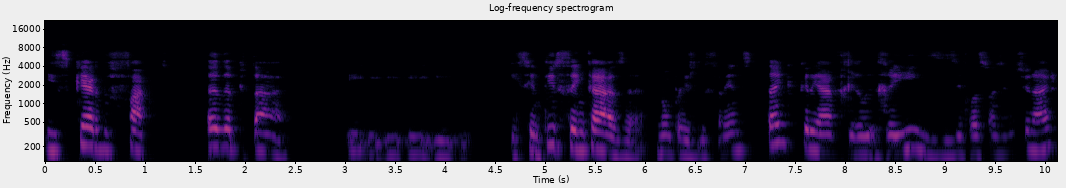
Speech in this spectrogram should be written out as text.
e se quer de facto adaptar e, e, e, e sentir-se em casa num país diferente, tem que criar raízes e relações emocionais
